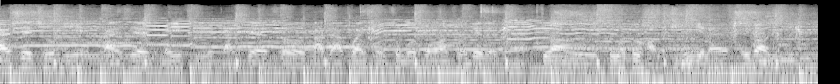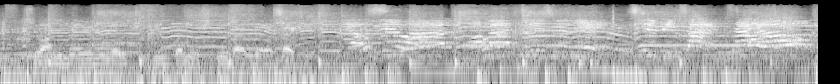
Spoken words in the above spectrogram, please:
感谢球迷，感谢媒体，感谢所有大家关心中国乒乓球队的人。希望通过更好的成绩来回报你们，希望你们能够继续关注世乒赛的赛事。刘诗雯，我们支持你，世乒赛加油！我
